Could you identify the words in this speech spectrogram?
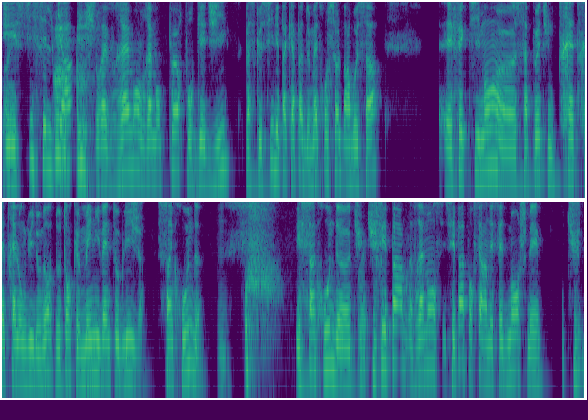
et si c'est le cas, j'aurais vraiment, vraiment peur pour Gadji, parce que s'il n'est pas capable de mettre au sol Barbosa, effectivement, euh, ça peut être une très, très, très longue nuit d'honneur, d'autant que Main Event oblige 5 rounds. Mm. Et 5 rounds, euh, tu, tu fais pas vraiment, c'est pas pour faire un effet de manche, mais tu,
